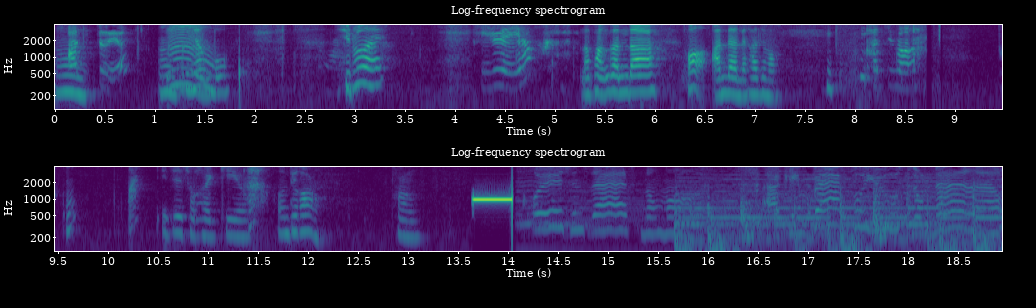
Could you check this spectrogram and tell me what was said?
응, 아직도요? 응, 그냥 뭐 지루해. 지루해요? 나 방 간다. 어, 안 돼 안 돼 가지 마. 가지 마. 이제 저 갈게요. 어디 가? 방. questions ask no more. I came back for you, so now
